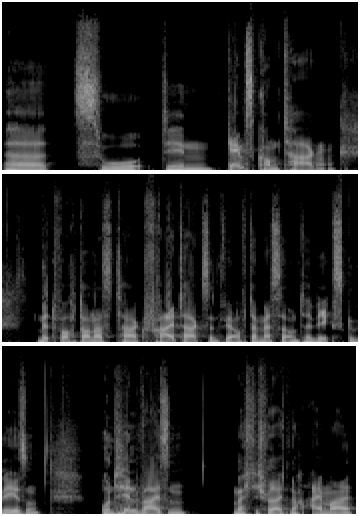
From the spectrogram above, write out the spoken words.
äh, zu den Gamescom-Tagen. Mittwoch, Donnerstag, Freitag sind wir auf der Messe unterwegs gewesen. Und hinweisen möchte ich vielleicht noch einmal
